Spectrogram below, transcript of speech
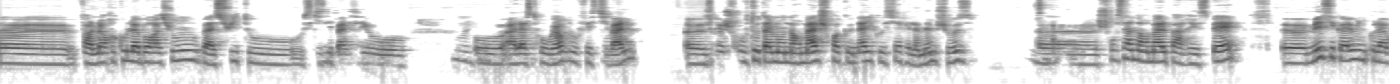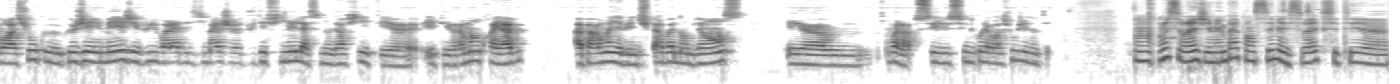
euh, enfin leur collaboration bah, suite au ce qui s'est passé au, à l'Astro World au festival. ce que je trouve totalement normal. Je crois que Nike aussi a fait la même chose. je trouve ça normal par respect, mais c'est quand même une collaboration que, que j'ai aimée. J'ai vu voilà des images du défilé, la scénographie était, était vraiment incroyable. Apparemment, il y avait une super bonne ambiance. Et euh, voilà, c'est une collaboration que j'ai notée. Mmh, oui, c'est vrai, j'y ai même pas pensé, mais c'est vrai que c'était, euh,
